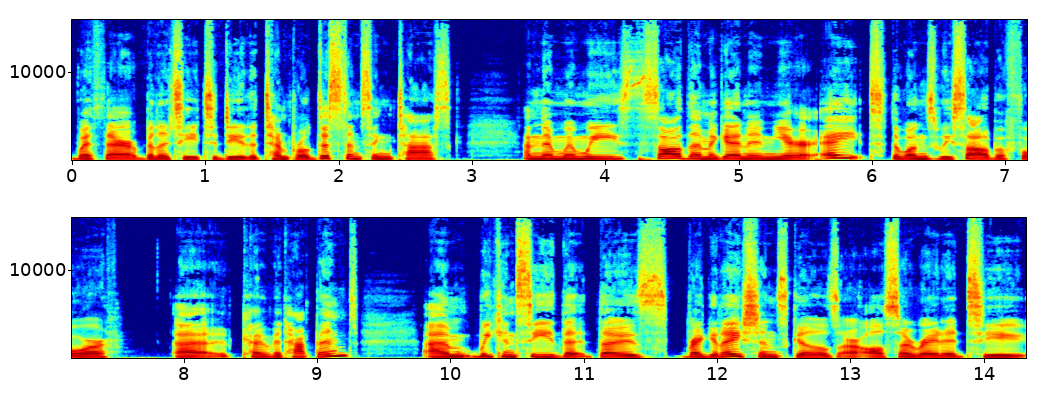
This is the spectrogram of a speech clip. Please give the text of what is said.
with their ability to do the temporal distancing task. And then when we saw them again in year eight, the ones we saw before uh, COVID happened, um, we can see that those regulation skills are also rated to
